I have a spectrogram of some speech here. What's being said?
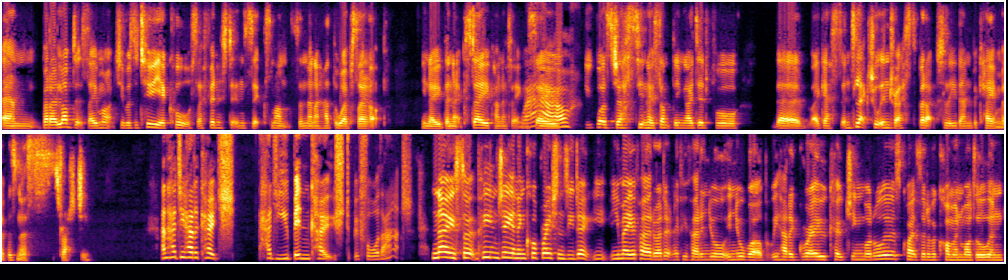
Um, but I loved it so much. It was a two year course. I finished it in six months and then I had the website up, you know, the next day kind of thing. Wow. So it was just, you know, something I did for, uh, I guess, intellectual interest, but actually then became a business strategy. And had you had a coach had you been coached before that? No, so at P and G and in corporations, you don't. You, you may have heard, or I don't know if you've heard in your in your world, but we had a grow coaching model. It was quite sort of a common model, and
